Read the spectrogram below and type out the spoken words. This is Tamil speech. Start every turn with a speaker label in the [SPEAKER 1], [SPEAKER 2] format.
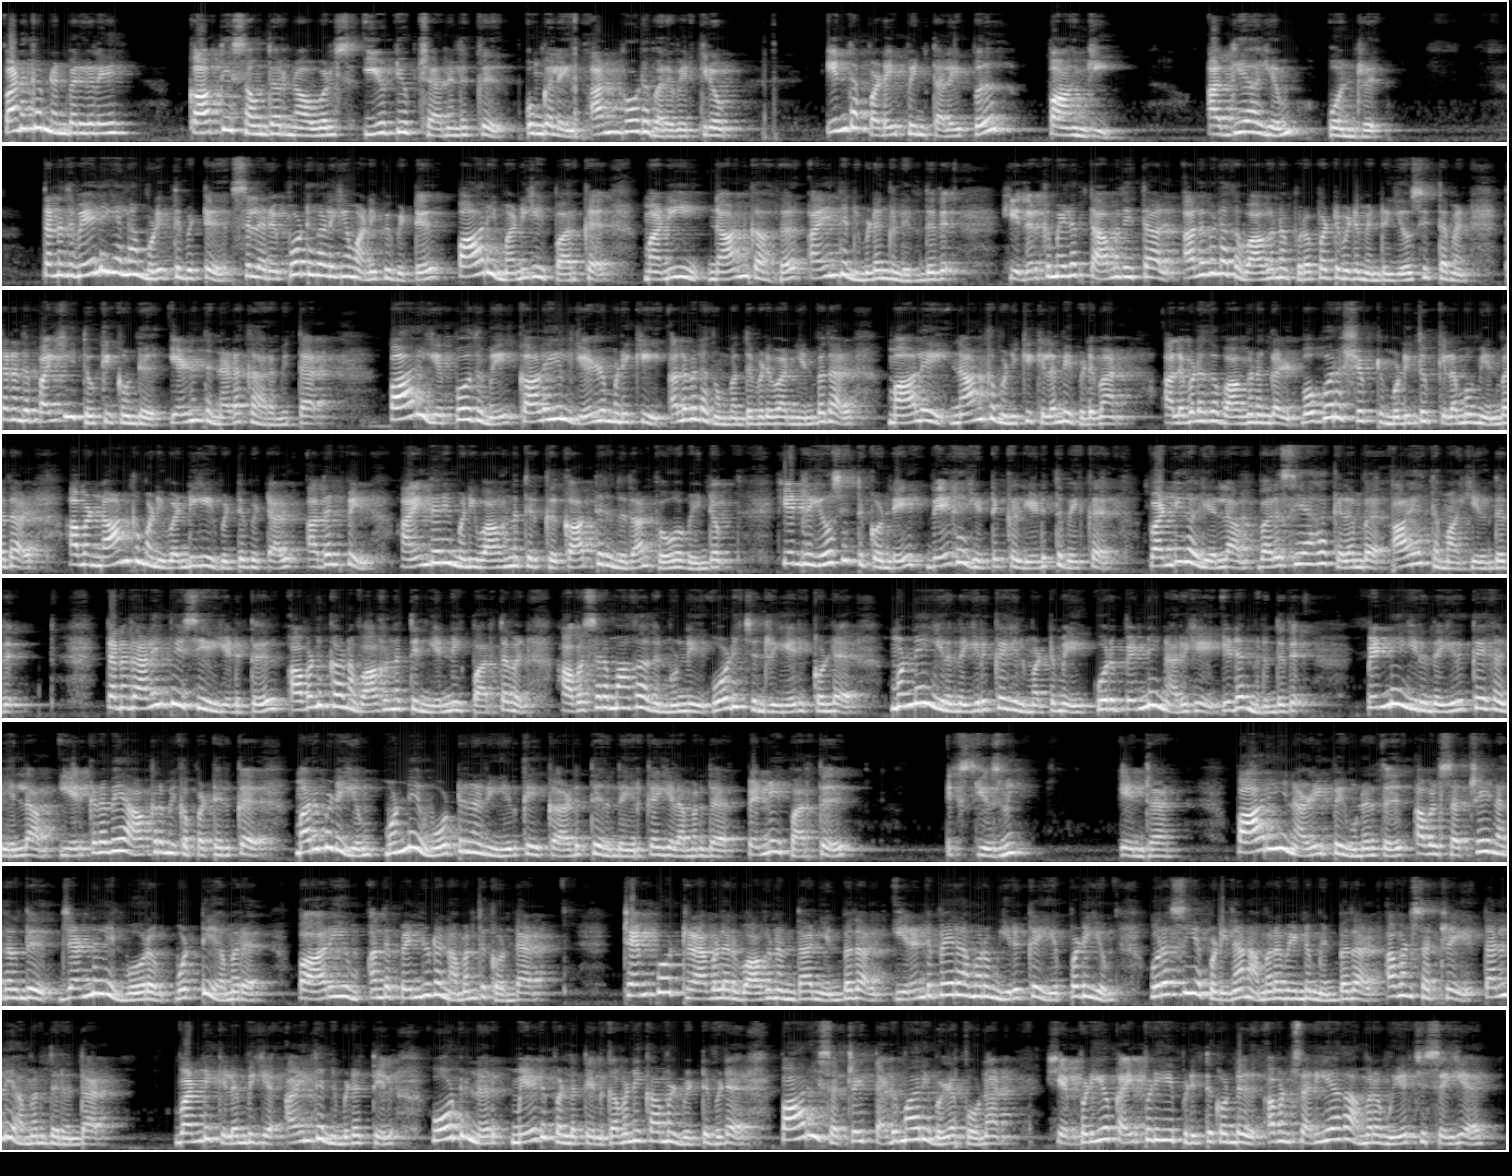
[SPEAKER 1] வணக்கம் நண்பர்களே. கார்த்தி சவுந்தர் நாவல்ஸ் யூடியூப் சேனலுக்கு உங்களை அன்போடு வரவேற்கிறோம். இந்த படைப்பின் தலைப்பு பாங்கி. அத்தியாயம் ஒன்று. தனது வேலையெல்லாம் முடித்துவிட்டு சில ரிப்போர்ட்டுகளையும் அனுப்பிவிட்டு பாரி மணியை பார்க்க மணி நான்காக ஐந்து நிமிடங்கள் இருந்தது. இதற்கு மேலும் தாமதித்தால் அலுவலக வாகனம் புறப்பட்டுவிடும் என்று யோசித்தவன் தனது பையை தூக்கிக் கொண்டு எழுந்து நடக்க ஆரம்பித்தார். பாரி எப்போதுமே காலையில் ஏழு மணிக்கு அலுவலகம் வந்து விடுவான் என்பதால் மாலை நான்கு மணிக்கு கிளம்பி விடுவான். அலுவலக வாகனங்கள் ஒவ்வொரு ஷிப்ட் முடிந்தும் கிளம்பும் என்பதால் அவன் நான்கு மணி வண்டியை விட்டுவிட்டால் அதன் பின் ஐந்தரை மணி வாகனத்திற்கு காத்திருந்துதான் போக வேண்டும். என்று யோசித்துக் கொண்டே வேக எட்டுக்கள் எடுத்து வைக்க வண்டிகள் எல்லாம் வரிசையாக கிளம்ப ஆயத்தமாகியிருந்தது. தனது அலைபேசியை எடுத்து அவனுக்கான வாகனத்தின் எண்ணை பார்த்தவன் அவசரமாக அதன் முன்னே ஓடிச் சென்று ஏறிக்கொள்ள முன்னே இருந்த இருக்கையில் மட்டுமே ஒரு பெண்ணின் அருகே இடம் இருந்தது. பெண்ணே இருந்த இருக்கைகள் எல்லாம் ஏற்கனவே ஆக்கிரமிக்கப்பட்டிருக்க மறுபடியும் முன்னே ஓட்டுநரின் இருக்கைக்கு அடுத்து இருந்த இருக்கையில் அமர்ந்த பெண்ணை பார்த்து எக்ஸ்கியூஸ் மீ என்றான். பாரியின் அழைப்பை உணர்ந்து அவள் சற்றே நகர்ந்து ஜன்னலின் ஓரம் ஒட்டி அமர பாரியும் அந்த பெண்ணுடன் அமர்ந்து கொண்டான். டெம்போ டிராவலர் வாகனம்தான் என்பதால் இரண்டு பேர் அமரும் இருக்கை எப்படியும் உரசியபடிதான் அமர வேண்டும் என்பதால் அவன் சற்றே தள்ளி அமர்ந்திருந்தான் வண்டி கிளம்பிய ஐந்து நிமிடத்தில் ஓட்டுநர் மேடு பள்ளத்தில் கவனிக்காமல் விட்டுவிட பாறை சற்றே தடுமாறி விழப்போனான். எப்படியோ கைப்பிடியை பிடித்துக்கொண்டு அவன் சரியாக அமர முயற்சி செய்ய.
